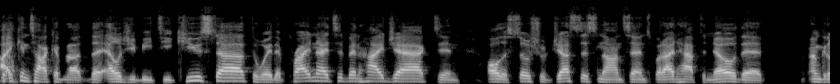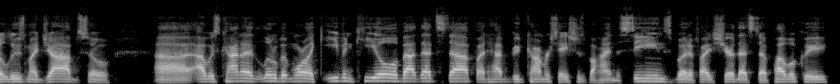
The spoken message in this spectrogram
yeah. I can talk about the LGBTQ stuff, the way that Pride Nights have been hijacked, and all the social justice nonsense. But I'd have to know that I'm going to lose my job. So uh, I was kind of a little bit more like even keel about that stuff. I'd have good conversations behind the scenes, but if I shared that stuff publicly,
